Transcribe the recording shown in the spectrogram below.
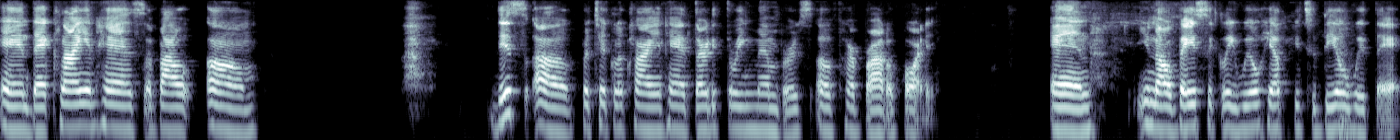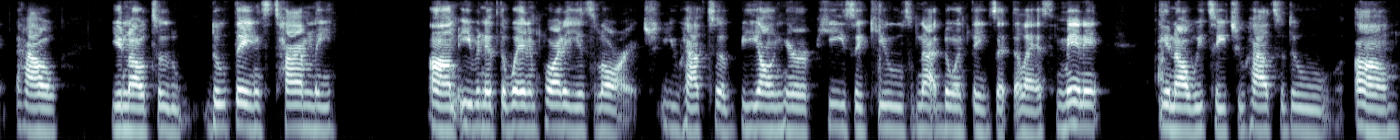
and that client has about um, this uh, particular client had 33 members of her bridal party and you know basically we'll help you to deal with that how you know to do things timely um, even if the wedding party is large. You have to be on your P's and Q's, not doing things at the last minute. You know, we teach you how to do um,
